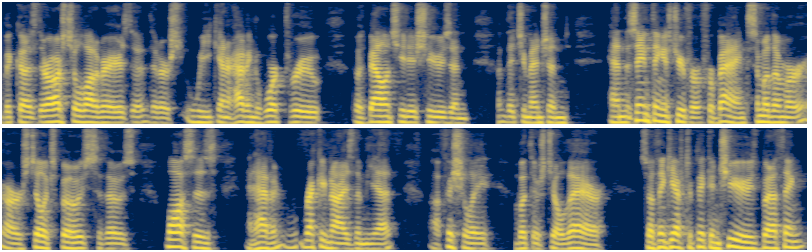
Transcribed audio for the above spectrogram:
because there are still a lot of areas that, that are weak and are having to work through those balance sheet issues and that you mentioned. And the same thing is true for, for banks. Some of them are, are still exposed to those losses and haven't recognized them yet officially, but they're still there. So I think you have to pick and choose. But I think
